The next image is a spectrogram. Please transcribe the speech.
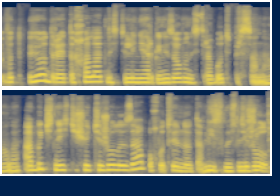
Вот ведра — это халатность или неорганизованность работы персонала. Обычно есть еще тяжелый запах, вот именно там Лиз, ну, тяжелых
